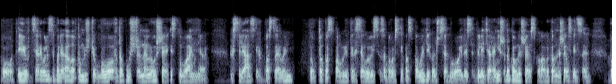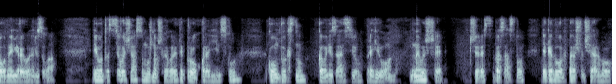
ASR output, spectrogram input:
От. І ця революція полягала в тому, що було допущено не лише існування селянських поселень, тобто посполитих, з'явилися запорозькі посполиті, хоч це було і десятиліття раніше до Калнишевського, але Калнишевський це повною мірою легалізував. І от з цього часу можна вже говорити про українську комплексну колонізацію регіону, не лише через козацтво, яке було в першу чергу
